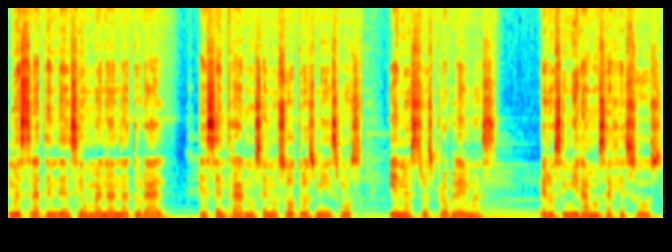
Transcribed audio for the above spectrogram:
Nuestra tendencia humana natural es centrarnos en nosotros mismos y en nuestros problemas. Pero si miramos a Jesús,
